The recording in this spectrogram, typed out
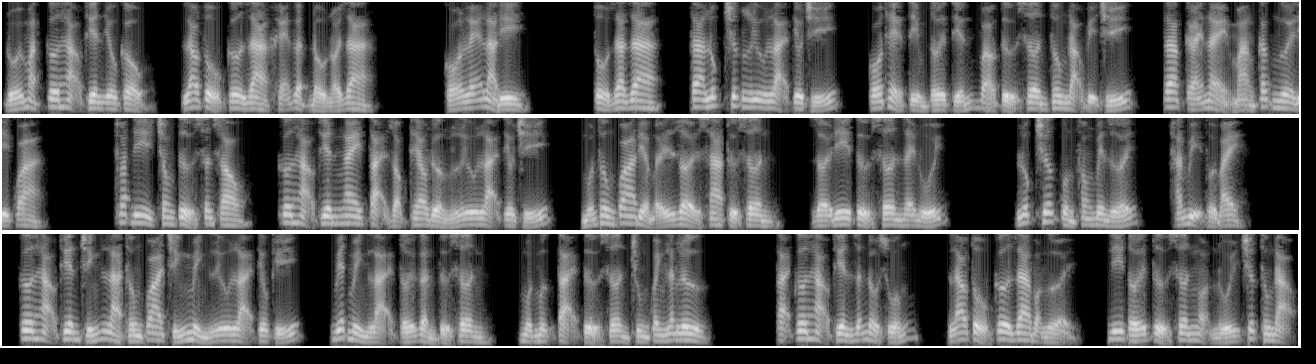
đối mặt cơ hạo thiên yêu cầu lao tổ cơ ra khẽ gật đầu nói ra. Có lẽ là đi. Tổ ra ra ta lúc trước lưu lại tiêu chí, có thể tìm tới tiến vào tử sơn thông đạo vị trí, ta cái này mang các ngươi đi qua. Thoát đi trong tử sơn sau, cơ hạo thiên ngay tại dọc theo đường lưu lại tiêu chí, muốn thông qua điểm ấy rời xa tử sơn, rời đi tử sơn dây núi. Lúc trước cùng phong bên dưới, hắn bị thổi bay. Cơ hạo thiên chính là thông qua chính mình lưu lại tiêu ký, biết mình lại tới gần tử sơn, một mực tại tử sơn chung quanh lắc lư. Tại cơ hạo thiên dẫn đầu xuống, lao tổ cơ ra bọn người, đi tới tử sơn ngọn núi trước thông đạo.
